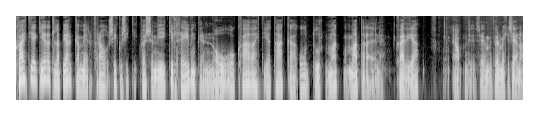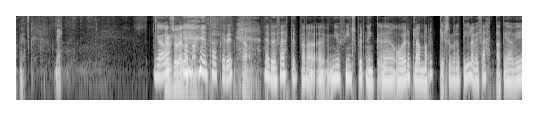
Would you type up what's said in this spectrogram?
Hvað ætti ég að gera til að bjarga mér frá síkusíki? Hversu mikil reyfing er nóg og hvað ætti ég að taka út úr mataræðinu? hvaðja, já, við segjum, þurfum ekki að segja nafni. Nei. Já, takk fyrir. Heru, þetta er bara uh, mjög fín spurning uh, og örgulega margir sem er að díla við þetta því að við,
